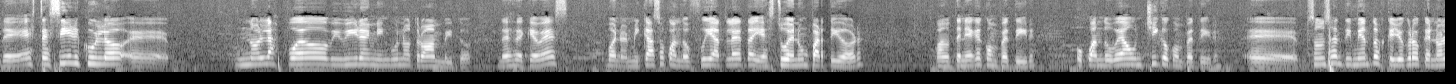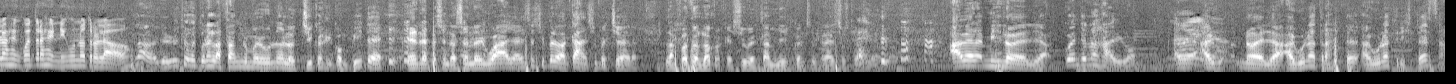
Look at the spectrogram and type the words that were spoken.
de este círculo eh, no las puedo vivir en ningún otro ámbito. Desde que ves, bueno, en mi caso cuando fui atleta y estuve en un partidor, cuando tenía que competir, o cuando veo a un chico competir, eh, son sentimientos que yo creo que no los encuentras en ningún otro lado. Claro, yo he visto que tú eres la fan número uno de los chicos que compite en representación del Guaya. Eso es súper bacán, súper chévere. Las fotos locas que sube están con sus redes sociales. A ver, Miss Noelia, cuéntenos algo. Eh, Noelia. algo- Noelia, ¿alguna, traste- ¿alguna tristeza?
